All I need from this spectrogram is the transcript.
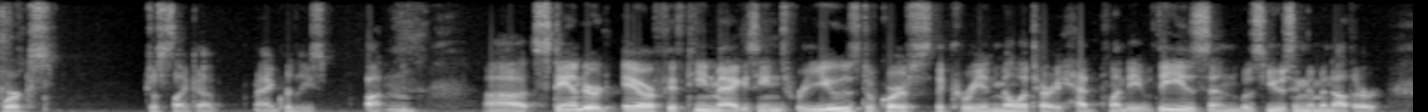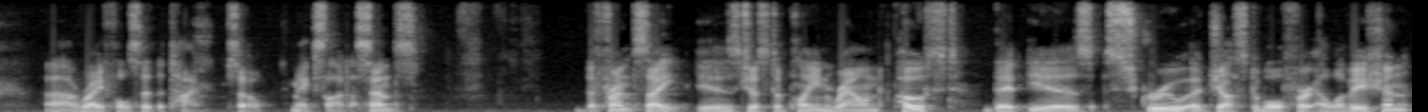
works just like a mag release button. Uh, standard AR-15 magazines were used. Of course, the Korean military had plenty of these and was using them in other uh, rifles at the time, so it makes a lot of sense. The front sight is just a plain round post that is screw adjustable for elevation.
